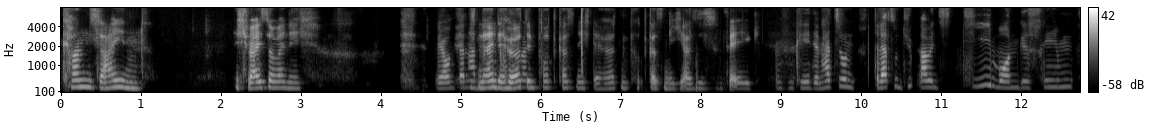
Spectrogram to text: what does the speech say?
Kann sein. Ich weiß aber nicht. Ja, und dann hat Nein, der hört den Podcast nicht. Der hört den Podcast nicht. Also es ist fake. Okay, dann hat so ein, dann hat so ein Typ namens Timon geschrieben.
